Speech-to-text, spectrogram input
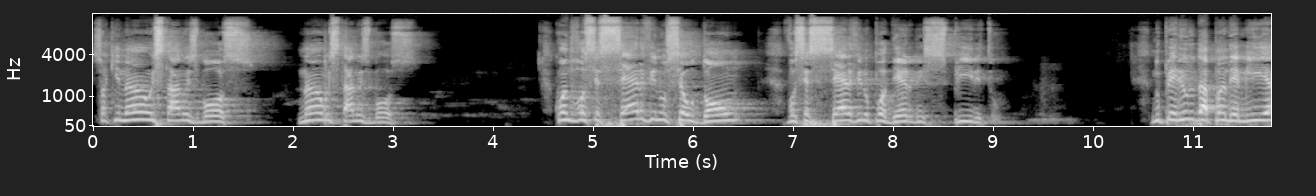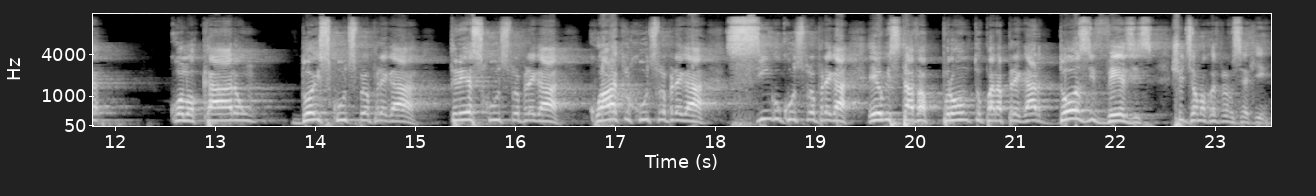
Isso aqui não está no esboço. Não está no esboço. Quando você serve no seu dom, você serve no poder do Espírito. No período da pandemia, colocaram dois cultos para eu pregar, três cultos para eu pregar, quatro cultos para pregar, cinco cultos para eu pregar. Eu estava pronto para pregar doze vezes. Deixa eu dizer uma coisa para você aqui.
